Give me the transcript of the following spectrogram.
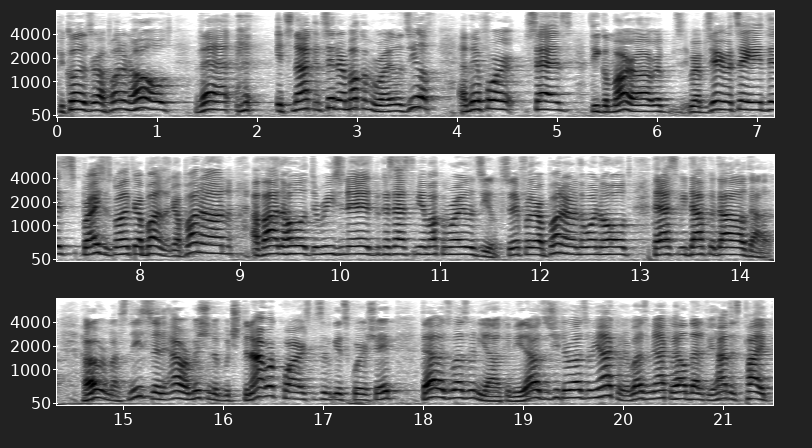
because Rabbanan hold that it's not considered a Makam Royal Zilaf, and therefore says the Gemara, Reb Zeir would say this Brisa is going like Rabbanan. Rabbanan, Avad hold the reason is because it has to be a Makam Royal Zilaf. So therefore the Rabbanan are the one who hold that has to be Dafka Dal Al Dal. However, Masnisan, our mission, which did not require specifically square shape, that was Wezman Yaakov. That was the Shita Wezman Yaakov. Wezman Yaakov held that if you have this pipe,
